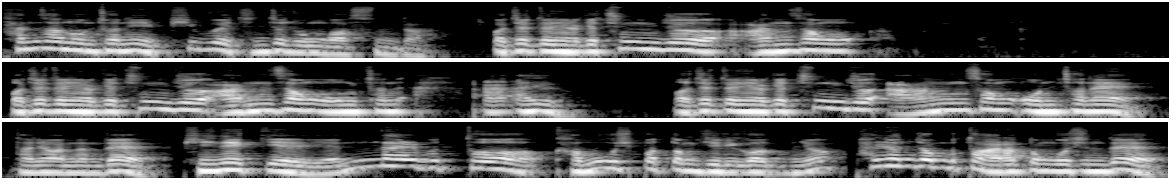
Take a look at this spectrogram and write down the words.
탄산 온천이 피부에 진짜 좋은 것 같습니다. 어쨌든 이렇게 충주 안성, 어쨌든 이렇게 충주 안성 온천, 아, 아유. 어쨌든 이렇게 충주 앙성 온천에 다녀왔는데 비내길 옛날부터 가보고 싶었던 길이거든요. 8년 전부터 알았던 곳인데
